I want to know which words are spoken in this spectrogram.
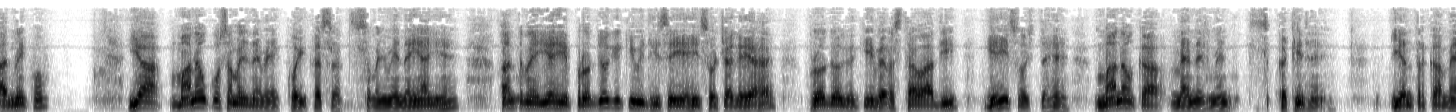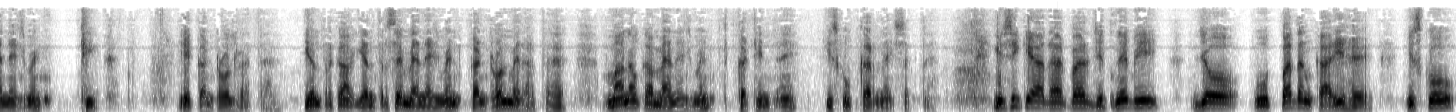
आदमी को? या मानव को समझने में कोई कसरत समझ में नहीं आई है। अंत में यही प्रौद्योगिकी विधि से यही सोचा गया है। प्रौद्योगिकी व्यवस्थावादी यही सोचते हैं, मानव का मैनेजमेंट कठिन है, यंत्र का मैनेजमेंट ठीक ये कंट्रोल रहता है। यंत्र का, यंत्र से मैनेजमेंट कंट्रोल में रहता है। मानव का मैनेजमेंट कठिन है इसको कर नहीं सकते इसी के आधार पर जितने भी जो उत्पादन कार्य है, इसको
